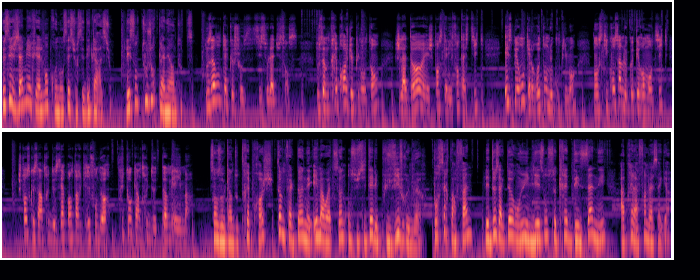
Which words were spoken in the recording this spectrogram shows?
ne s'est jamais réellement prononcé sur ses déclarations, laissant toujours planer un doute. Nous avons quelque chose, si cela a du sens. Nous sommes très proches depuis longtemps, je l'adore et je pense qu'elle est fantastique. Espérons qu'elle retourne le compliment, mais en ce qui concerne le côté romantique, je pense que c'est un truc de Serpentard Gryffondor plutôt qu'un truc de Tom et Emma. Sans aucun doute très proche, Tom Felton et Emma Watson ont suscité les plus vives rumeurs. Pour certains fans, les deux acteurs ont eu une liaison secrète des années après la fin de la saga.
